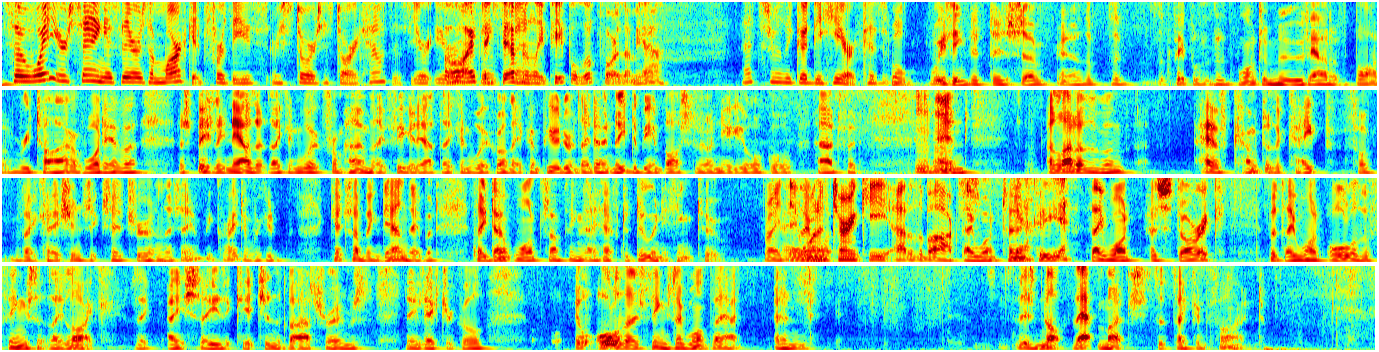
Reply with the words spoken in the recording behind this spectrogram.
So what you're saying is there is a market for these restored historic houses. You're, you're Oh, I think spend- definitely people look for them. Yeah. That's really good to hear because Well, we think that there's, um, you know, the, the, the people that want to move out of, bo- retire or whatever, especially now that they can work from home, they've figured out they can work on their computer and they don't need to be in Boston or New York or Hartford. Mm-hmm. And a lot of them have come to the Cape for vacations, etc., and they say it'd be great if we could get something down there, but they don't want something they have to do anything to. Right. They, They want, a turnkey out of the box. They want turnkey. yeah. They want historic, but they want all of the things that they like: the AC, the kitchen, the bathrooms, the electrical, all of those things. They want that, and there's not that much that they can find.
